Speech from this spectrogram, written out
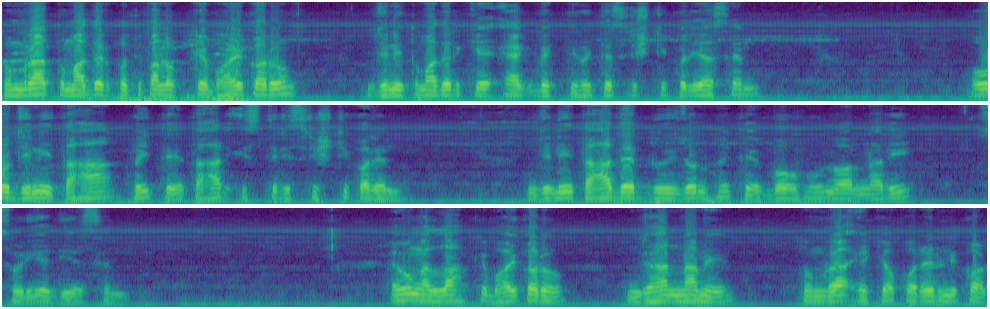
তোমরা তোমাদের প্রতিপালককে ভয় করো, যিনি তোমাদেরকে এক ব্যক্তি হইতে সৃষ্টি করিয়াছেন, ও যিনি তাহা হইতে তাহার স্ত্রী সৃষ্টি করেন। যিনি তাহাদের দুইজন হইতে বহু নর নারী ছড়িয়ে দিয়েছেন। এবং আল্লাহকে ভয় করো, যাহার নামে তোমরা একে অপরের নিকট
